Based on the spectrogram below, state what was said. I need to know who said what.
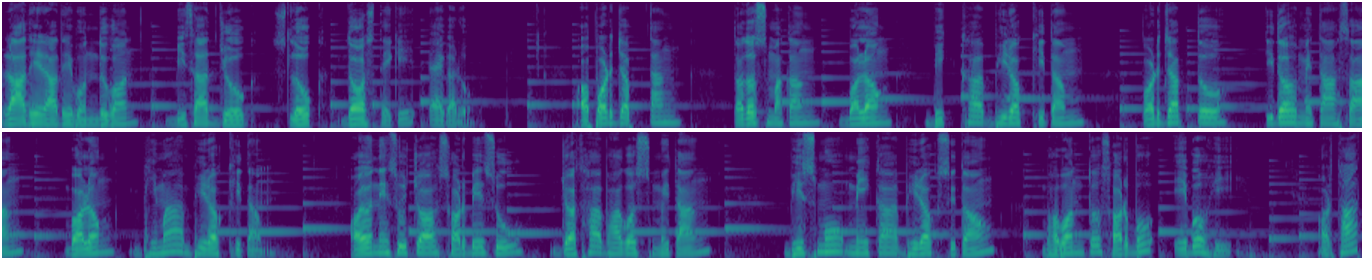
Speaker 1: রাধে রাধে বন্ধুগণ, বিষাদ যোগ, শ্লোক দশ থেকে এগারো। অপর্যাপ্তাং, তদস্মাকাং, বলং ভিক্ষাভিরক্ষিতম পর্যাপ্ত তিদমেতাসাং বলং ভীমাভিরক্ষিতম অয়নেষু চ সর্বেষু, যথাভাগস্মৃতাং ভীষ্মমেকাভিরক্ষিতং ভবন্ত সর্ব এব হি। অর্থাৎ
